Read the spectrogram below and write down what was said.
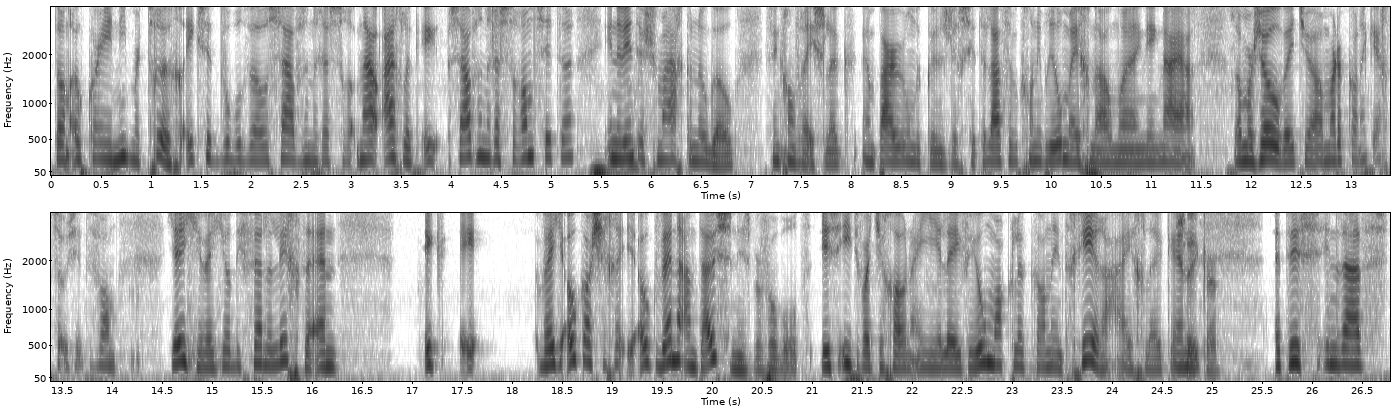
dan ook kan je niet meer terug. Ik zit bijvoorbeeld wel s'avonds in een restaurant, nou eigenlijk, s'avonds in een restaurant zitten, in de winter is voor mij eigenlijk een no-go. Vind ik gewoon vreselijk. Een paar uur onder kunstlicht zitten. Laatst heb ik gewoon die bril meegenomen en ik denk, nou ja, dan maar zo, weet je wel. Maar dan kan ik echt zo zitten van, jeetje, weet je wel, die felle lichten. En ik, ik- weet je, ook als je ook wennen aan duisternis bijvoorbeeld, is iets wat je gewoon in je leven heel makkelijk kan integreren eigenlijk. En Zeker. het is inderdaad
